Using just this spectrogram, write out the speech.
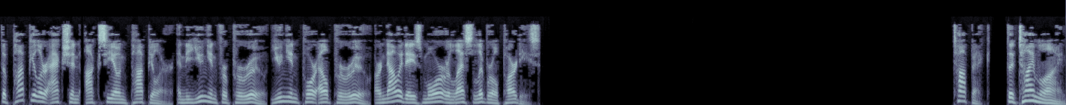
The Popular Action Acción Popular and the Union for Peru, Union por el Peru are nowadays more or less liberal parties. The timeline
